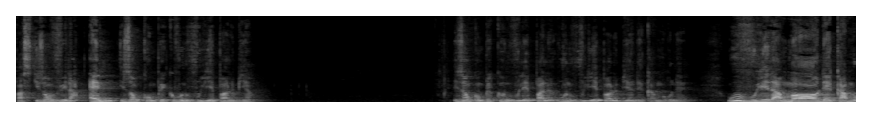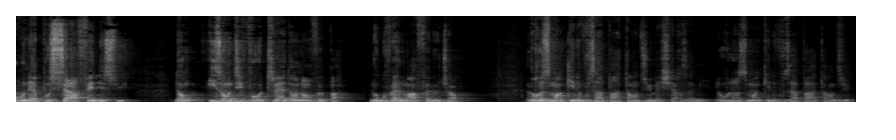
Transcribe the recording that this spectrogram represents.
Parce qu'ils ont vu la haine, ils ont compris que vous ne vouliez pas le bien. Ils ont compris que vous ne vouliez pas le, vous ne vouliez pas le bien des Camerounais. Vous vouliez la mort des Camerounais pour surfer dessus. Donc, ils ont dit, votre aide, on n'en veut pas. Le gouvernement a fait le job. Heureusement qu'il ne vous a pas attendu, mes chers amis. Heureusement qu'il ne vous a pas attendu.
